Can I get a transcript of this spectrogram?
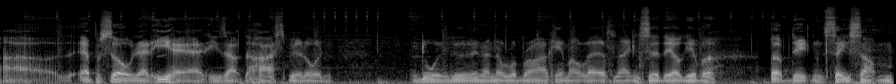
uh, the episode that he had, he's out the hospital and doing good. I know LeBron came out last night and said they'll give a update and say something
